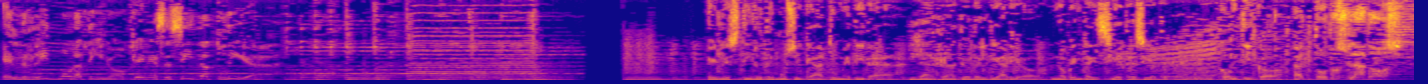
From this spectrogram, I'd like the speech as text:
El ritmo latino que necesita tu día. El estilo de música a tu medida. La radio del diario 977. Contigo a todos lados.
